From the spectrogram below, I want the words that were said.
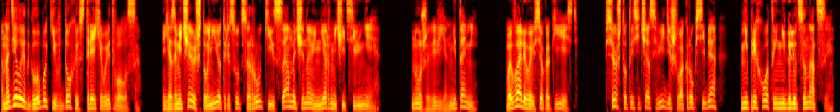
Она делает глубокий вдох и встряхивает волосы. Я замечаю, что у нее трясутся руки, и сам начинаю нервничать сильнее. Ну же, Вивьен, не томи. Вываливай все как есть. Все, что ты сейчас видишь вокруг себя, не приход и не галлюцинации.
